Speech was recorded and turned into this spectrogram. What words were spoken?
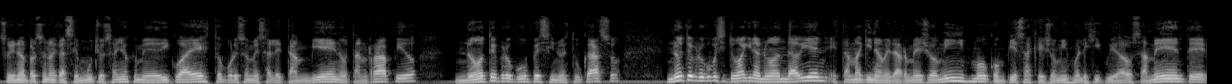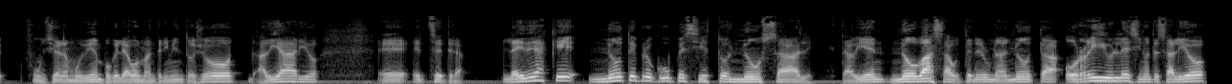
soy una persona que hace muchos años que me dedico a esto, por eso me sale tan bien o tan rápido. No te preocupes si no es tu caso. No te preocupes si tu máquina no anda bien, esta máquina me la armé yo mismo, con piezas que yo mismo elegí cuidadosamente, funciona muy bien porque le hago el mantenimiento yo a diario, eh, etcétera. La idea es que no te preocupes si esto no sale. ¿Está bien? No vas a obtener una nota horrible si no te salió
